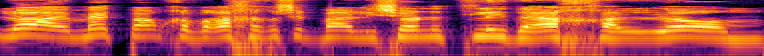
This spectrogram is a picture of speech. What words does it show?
לא, האמת, פעם חברה חרשת באה לישון אצלי, זה היה חלום.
